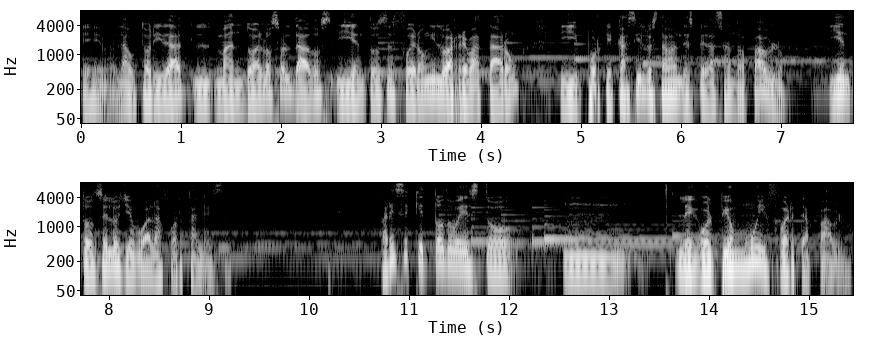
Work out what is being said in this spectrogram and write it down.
eh, la autoridad, mandó a los soldados y entonces fueron y lo arrebataron y porque casi lo estaban despedazando a Pablo. Y entonces lo llevó a la fortaleza. Parece que todo esto mm, le golpeó muy fuerte a Pablo.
